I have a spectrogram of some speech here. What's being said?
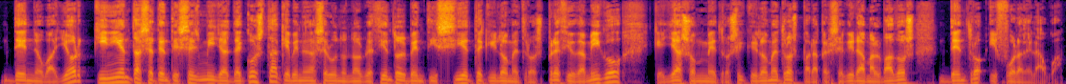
de Nueva York. 576 millas de costa que vienen a ser unos 927 kilómetros precio de amigo que ya son metros y kilómetros para perseguir a malvados dentro y fuera del agua.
